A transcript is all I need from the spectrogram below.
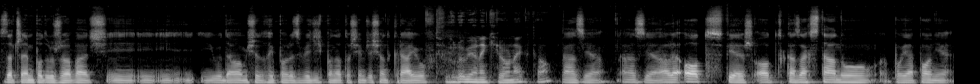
zacząłem podróżować i, i, i, i udało mi się do tej pory zwiedzić ponad 80 krajów. Twój ulubiony kierunek to? Azja, Azja, ale od, wiesz, od Kazachstanu po Japonię.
